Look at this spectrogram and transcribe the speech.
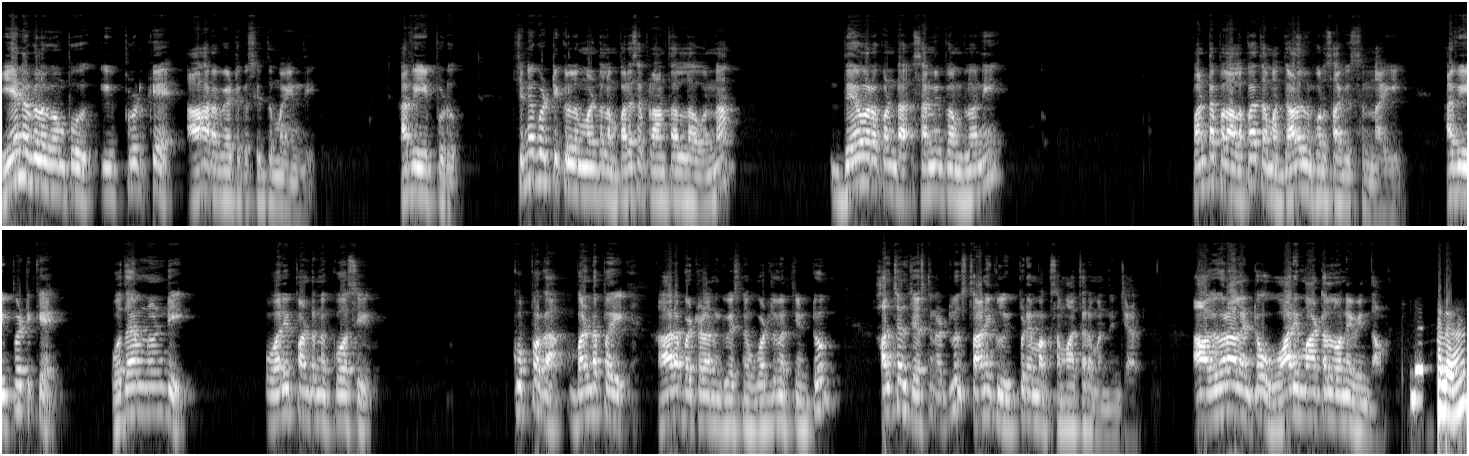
ఏనుగుల గుంపు ఇప్పటికే ఆహార వేటకు సిద్ధమైంది. అవి ఇప్పుడు చిన్నగొట్టికుల్లు మండలం పరిసర ప్రాంతాల్లో ఉన్న దేవరకొండ సమీపంలోని పంట పొలాలపై తమ దాడులను కొనసాగిస్తున్నాయి. అవి ఇప్పటికే ఉదయం నుండి వరి పంటను కోసి కుప్పగా బండపై ఆరబెట్టడానికి వేసిన వడ్లను తింటూ హల్చల్ చేస్తున్నట్లు స్థానికులు ఇప్పుడే మాకు సమాచారం అందించారు. ఆ వివరాలేంటో వారి మాటల్లోనే విందాం. హలో.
